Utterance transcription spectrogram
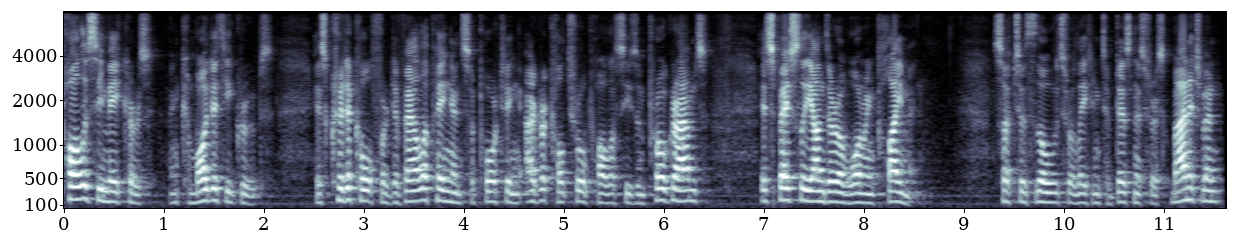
policymakers and commodity groups is critical for developing and supporting agricultural policies and programs, especially under a warming climate, such as those relating to business risk management,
